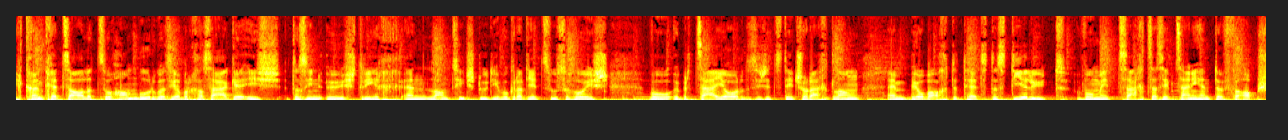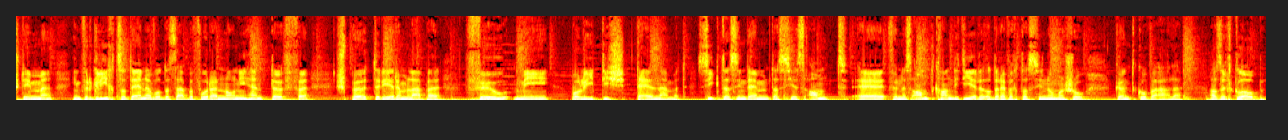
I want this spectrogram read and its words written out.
Ich kenne keine Zahlen zu Hamburg. Was ich aber kann sagen ist, dass in Österreich eine Langzeitstudie, die gerade jetzt rausgekommen ist, wo über zehn Jahre, das ist jetzt dort schon recht lang, ähm, beobachtet hat, dass die Leute, die mit 16, 17 haben dürfen abstimmen, im Vergleich zu denen, die das eben vorher noch nicht haben dürfen, später in ihrem Leben viel mehr politisch teilnehmen. Sei das in dem, dass sie ein Amt, äh, für ein Amt kandidieren oder einfach, dass sie nur schon gehen, gehen wählen. Also ich glaube,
